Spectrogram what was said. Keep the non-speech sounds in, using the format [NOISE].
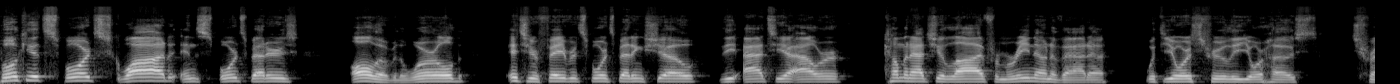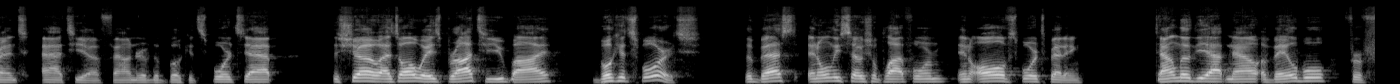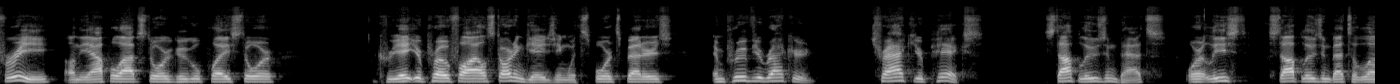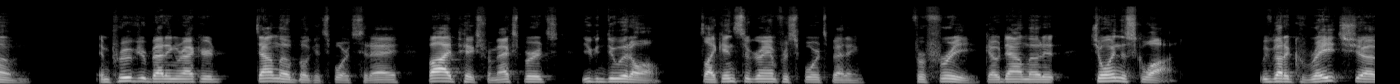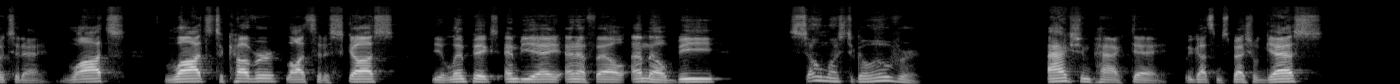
Bookit Sports Squad and sports betters all over the world. It's your favorite sports betting show, the Attyah Hour, coming at you live from Reno, Nevada, with yours truly, your host, Trent Attyah, founder of the Bookit Sports app. The show, as always, brought to you by Bookit Sports, the best and only social platform in all of sports betting. Download the app now, available for free on the Apple App Store, Google Play Store. Create your profile, start engaging with sports betters, improve your record, track your picks, stop losing bets, or at least stop losing bets alone. Improve your betting record. Download Bookit Sports today. Buy picks from experts. You can do it all. It's like Instagram for sports betting for free. Go download it. Join the squad. We've got a great show today. Lots, lots to cover, lots to discuss. The Olympics, NBA, NFL, MLB. So much to go over. Action packed day. We got some special guests.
